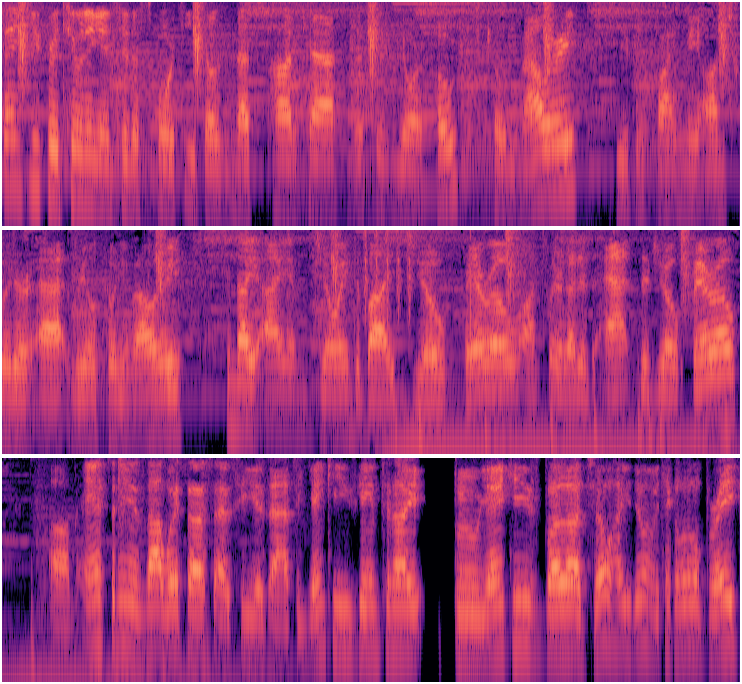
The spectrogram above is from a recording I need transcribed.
Thank you for tuning into the Sports Ethos Nets podcast. This is your host, Cody Mallory. You can find me on Twitter at Real Cody Mallory. Tonight I am joined by Joe Farrow on Twitter. That is at the Joe Farrow. Um, Anthony is not with us as he is at the Yankees game tonight. Boo Yankees! But uh, Joe, how you doing? We take a little break.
